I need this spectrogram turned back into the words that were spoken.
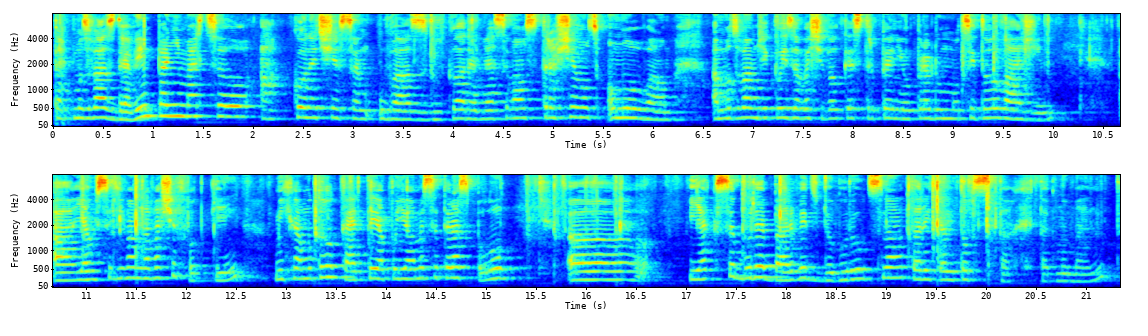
Tak moc vás zdravím, paní Marcelo, a konečně jsem u vás s výkladem. Já se vám strašně moc omlouvám a moc vám děkuji za vaše velké strpení, opravdu moc si toho vážím. A já už se dívám na vaše fotky, míchám u toho karty a podíváme se teda spolu, uh, jak se bude barvit do budoucna tady tento vztah. Tak moment.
